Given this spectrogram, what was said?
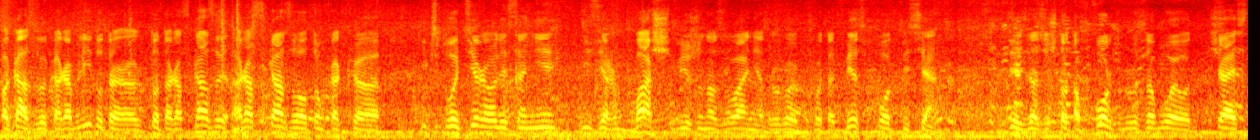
Показываю корабли, тут э, кто-то рассказы, рассказывал о том, как э, эксплуатировались они. Изербаш, вижу название, другое какое-то без подписи. Здесь даже что-то порт грузовой, вот часть.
